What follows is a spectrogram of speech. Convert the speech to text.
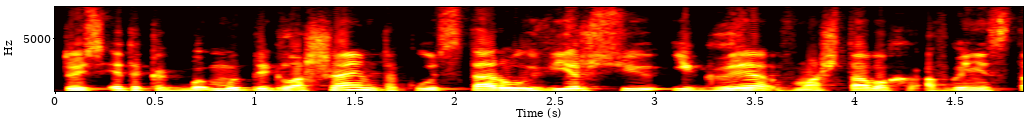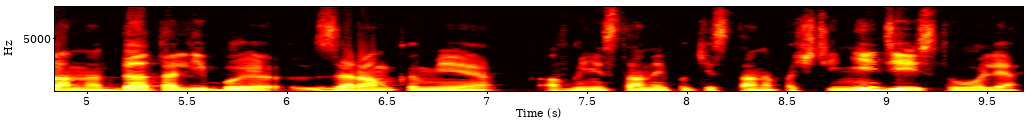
То есть это как бы мы приглашаем такую старую версию ИГ в масштабах Афганистана. Да, талибы за рамками Афганистана и Пакистана почти не действовали,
